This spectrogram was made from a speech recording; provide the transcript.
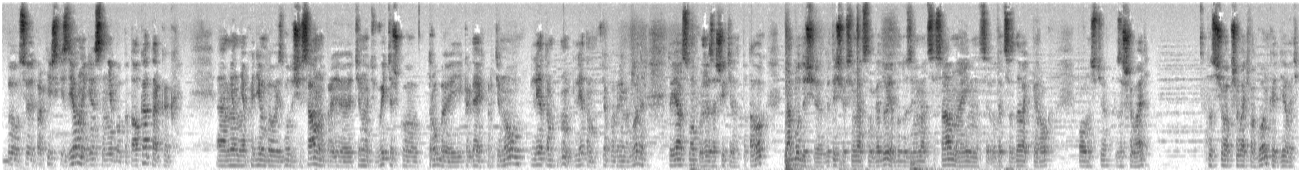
было все практически сделано. Единственное, не было потолка, так как мне необходимо было из будущей сауны протянуть вытяжку, трубы, и когда я их протянул летом, ну, летом, в теплое время года, то я смог уже зашить этот потолок. На будущее, в 2018 году я буду заниматься сауной, а именно вот это создавать пирог полностью, зашивать, после чего обшивать вагонкой, делать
